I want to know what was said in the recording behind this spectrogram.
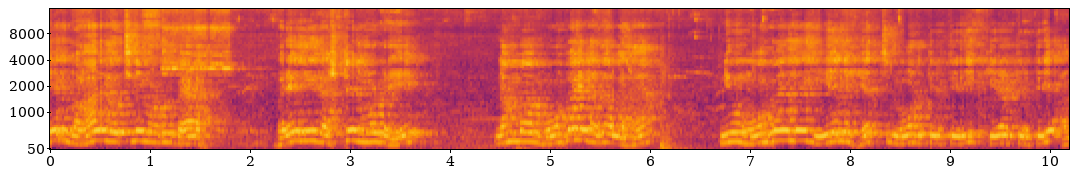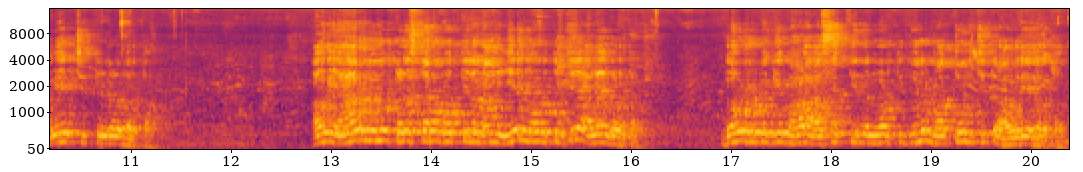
ಏನು ಬಹಳ ಯೋಚನೆ ಮಾಡೋದು ಬೇಡ. ಬರೀ ಈಗ ಅಷ್ಟೇ ನೋಡ್ರಿ, ನಮ್ಮ ಮೊಬೈಲ್ ಅದಲ್ಲ, ನೀವು ಮೊಬೈಲ್ ಏನು ಹೆಚ್ಚು ನೋಡ್ತಿರ್ತೀರಿ, ಕೇಳ್ತಿರ್ತೀರಿ, ಅವೇ ಚಿತ್ರಗಳು ಬರ್ತಾವೆ. ಅವು ಯಾರು ನಮಗೆ ಕಳಿಸ್ತಾರೋ ಗೊತ್ತಿಲ್ಲ, ನಾವು ಏನು ನೋಡ್ತಿರ್ತೀವಿ, ಅವೇ ಬರ್ತಾವೆ. ಗೌಡ್ರ ಬಗ್ಗೆ ಬಹಳ ಆಸಕ್ತಿಯಿಂದ ನೋಡ್ತಿದ್ವಿ ಅಂದ್ರೆ ಮತ್ತೊಂದು ಚಿತ್ರ ಅವ್ರದೇ ಬರ್ತದೆ.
